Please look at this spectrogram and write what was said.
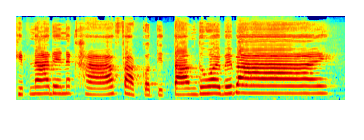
คลิปหน้าด้วยนะคะ ฝากกดติดตามด้วย บ๊ายบาย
